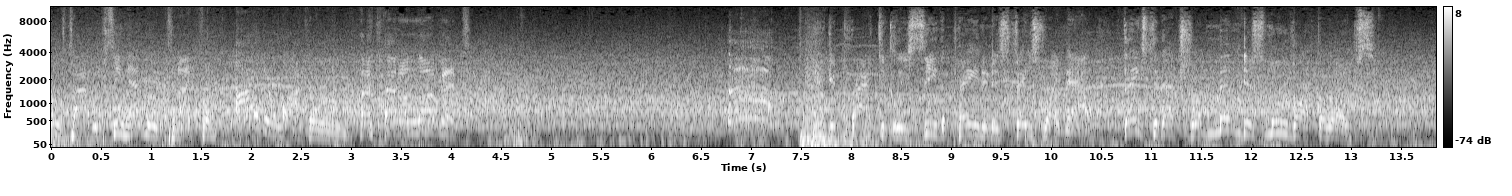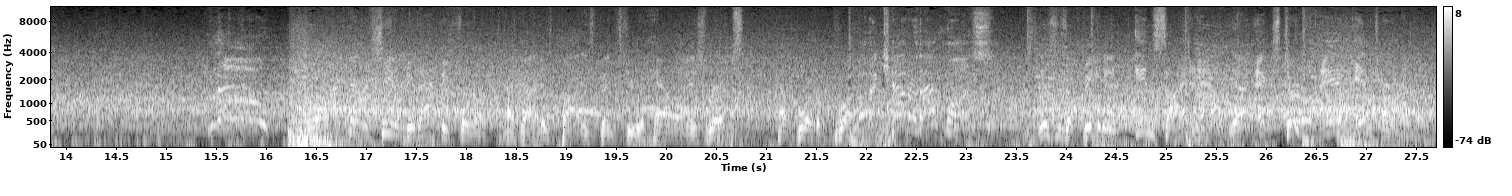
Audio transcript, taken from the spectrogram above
First time we've seen that move tonight from either locker room. I kind of love it. Ah! You can practically see the pain in his face right now, thanks to that tremendous move off the ropes. Well, I've never seen him do that before. My God, his body's been through hell, and his ribs have bore the brunt. What a counter that was. This is a beating inside and out. Yeah, external and internal.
